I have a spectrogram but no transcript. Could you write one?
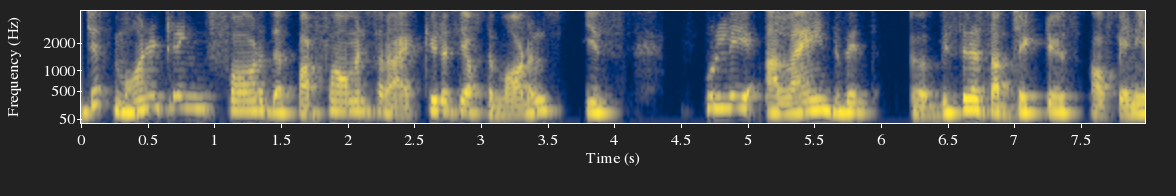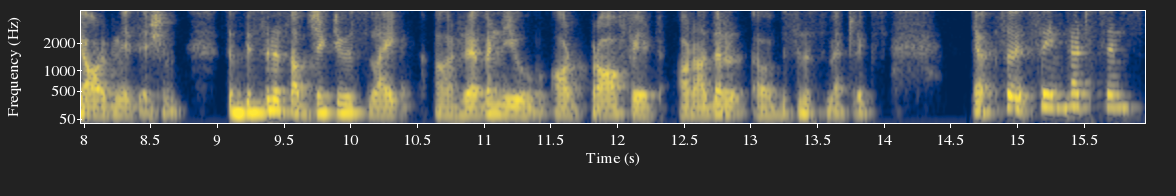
just monitoring for the performance or accuracy of the models is fully aligned with uh, business objectives of any organization. So business objectives like uh, revenue or profit or other uh, business metrics. Yeah, so, so in that sense,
